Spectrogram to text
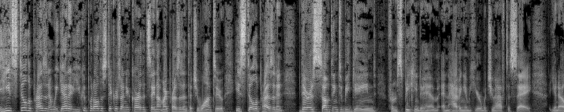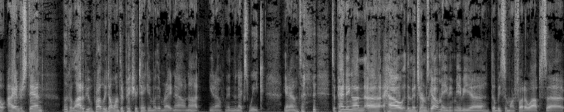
he's still the president. We get it. You can put all the stickers on your car that say "Not my president" that you want to. He's still the president. There is something to be gained from speaking to him and having him hear what you have to say. You know, I understand. Look, a lot of people probably don't want their picture taken with him right now. Not, you know, in the next week. You know, depending on uh, how the midterms go, maybe maybe uh, there'll be some more photo ops. Uh,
